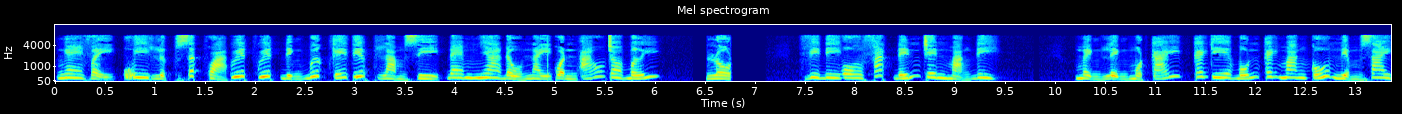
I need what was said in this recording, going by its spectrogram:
Nghe vậy uy lực rất quả quyết quyết định bước kế tiếp làm gì đem nha đầu này quần áo cho bới. Lột. Video phát đến trên mạng đi. Mệnh lệnh một cái, cái kia bốn cái mang cố niệm dai,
